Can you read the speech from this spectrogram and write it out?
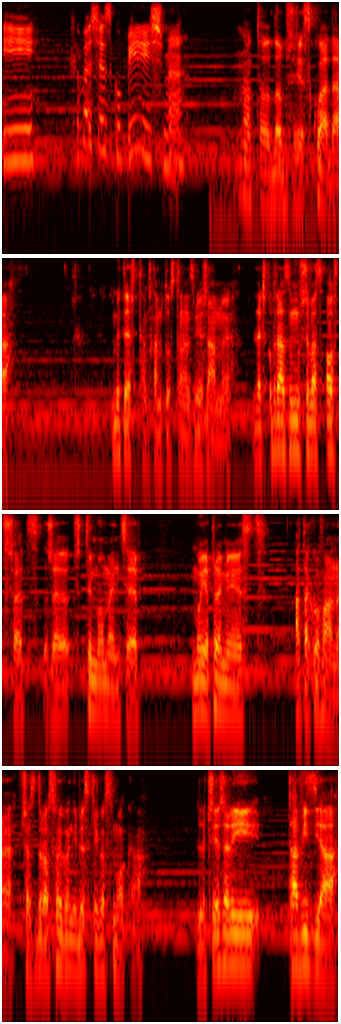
i chyba się zgubiliśmy. No to dobrze się składa. My też tam w tamtą stronę zmierzamy. Lecz od razu muszę was ostrzec, że w tym momencie moje plemię jest atakowane przez dorosłego niebieskiego smoka. Lecz jeżeli ta wizja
